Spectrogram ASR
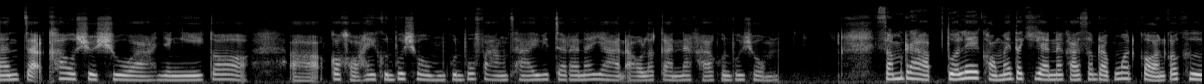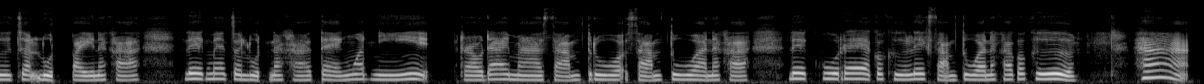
นั้นจะเข้าชัวร์อย่างนี้ก็ก็ขอให้คุณผู้ชม คุณผู้ฟังใช้วิจารณญาณเอาละกันนะคะ คุณผู้ชมสำหรับตัวเลขของแม่ตะเคียนนะคะสำหรับงวดก่อนก็คือจะหลุดไปนะคะ เลขแม่จะหลุดนะคะ แต่งวดนี้เราได้มา 3 ตัว3ตัวนะคะ เลขคู่แรกก็คือเลข 3 ตัวนะคะก็คือ 5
